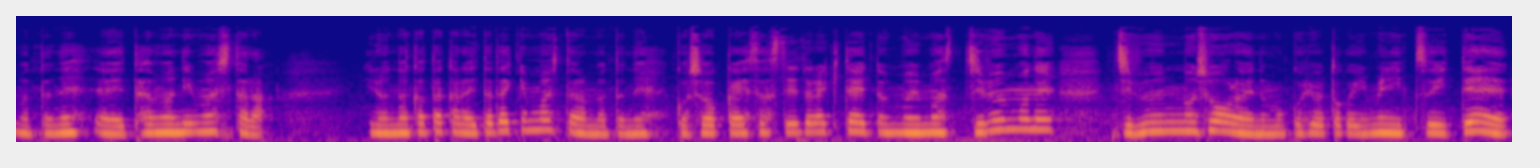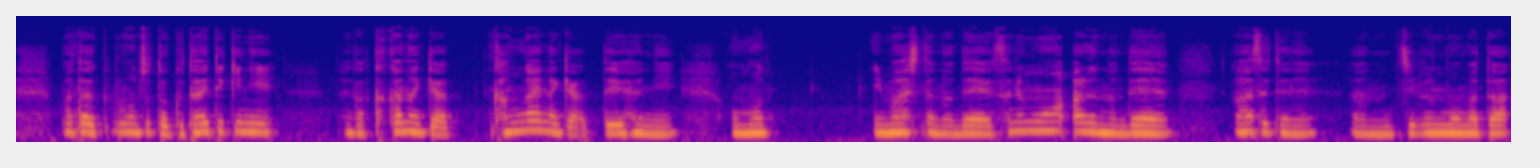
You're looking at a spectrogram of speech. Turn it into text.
またね、えー、たまりましたら、いろんな方からいただきましたらまたね、ご紹介させていただきたいと思います。自分もね、自分の将来の目標とか夢について、またもうちょっと具体的になんか書かなきゃ、考えなきゃっていうふうに思いましたので、それもあるので、合わせてね、あの自分もまた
